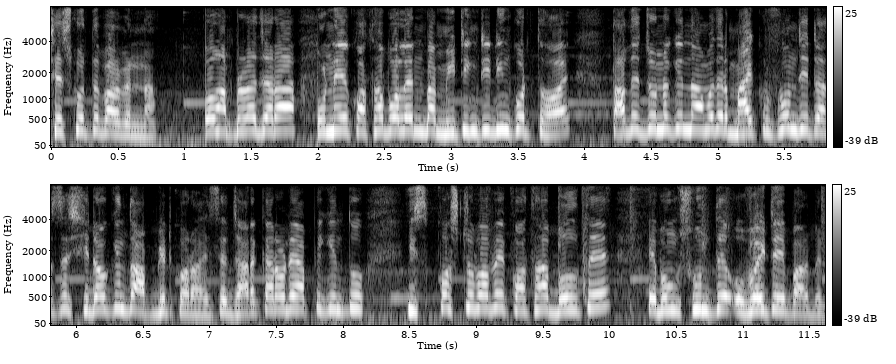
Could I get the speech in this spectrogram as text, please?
শেষ করতে পারবেন না। এবং আপনারা যারা ফোনে কথা বলেন বা মিটিং টিটিং করতে হয়, তাদের জন্য কিন্তু আমাদের মাইক্রোফোন যেটা আছে, সেটাও কিন্তু আপডেট করা হয়েছে, যার কারণে আপনি কিন্তু স্পষ্টভাবে কথা বলতে এবং শুনতে উভয়টাই পারবেন।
